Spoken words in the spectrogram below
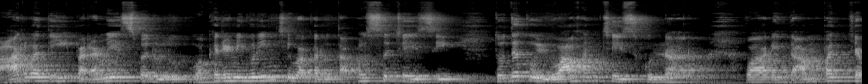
పార్వతి పరమేశ్వరులు ఒకరిని గురించి ఒకరు తపస్సు చేసి తుదకు వివాహం చేసుకున్నారు. వారి దాంపత్య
